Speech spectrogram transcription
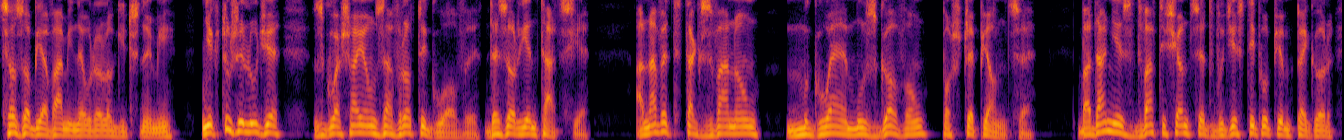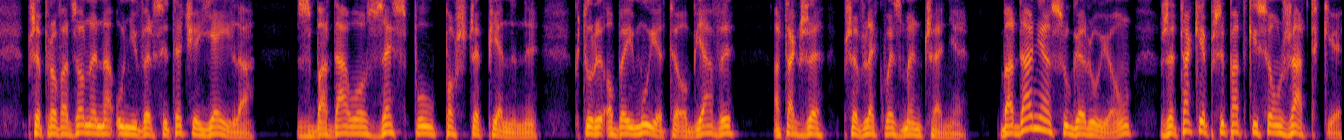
Co z objawami neurologicznymi? Niektórzy ludzie zgłaszają zawroty głowy, dezorientację, a nawet tak zwaną mgłę mózgową po szczepionce. Badanie z 2025 przeprowadzone na Uniwersytecie Yale'a zbadało zespół poszczepienny, który obejmuje te objawy, a także przewlekłe zmęczenie. Badania sugerują, że takie przypadki są rzadkie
